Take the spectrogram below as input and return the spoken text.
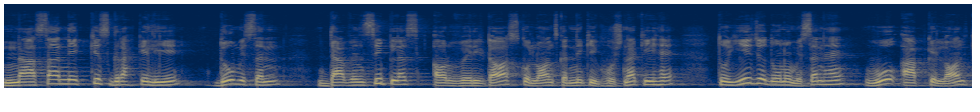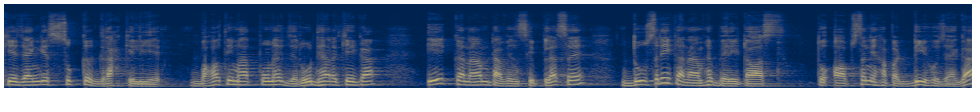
नासा ने किस ग्रह के लिए दो मिशन डाविंसी प्लस और वेरिटॉस को लॉन्च करने की घोषणा की है? तो ये जो दोनों मिशन हैं, वो आपके लॉन्च किए जाएँगे शुक्र ग्रह के लिए। बहुत ही महत्वपूर्ण है, ज़रूर ध्यान रखिएगा। एक का नाम डाविंसी प्लस है, दूसरे का नाम है बेरिटॉस तो ऑप्शन यहाँ पर डी हो जाएगा,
